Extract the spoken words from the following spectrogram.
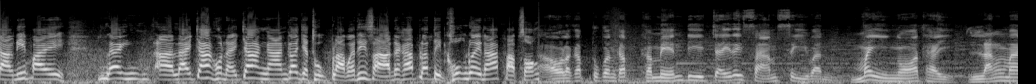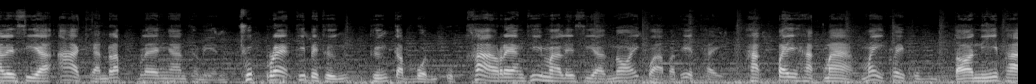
จากนี้ไปแรงอ่ารายจ้างคนไหนจ้างงานก็จะถูกปรับกันที่ศาลนะครับ และติดคุกด้วยนะ ปรับสองเอาละครับทุกคนครับเขมรดีใจได้ 3-4 วัน ไม่ง้อไทย หลังมาเลเซียอ้าแขนรับแรงงานเขมรชุดแรกที่ไปถึงถึงกับบ่นอุบค่าแรงที่มาเลเซียน้อยกว่าประเทศไทย หักไปหักมาไม่ค่อยคุ้มตอนนี้พา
